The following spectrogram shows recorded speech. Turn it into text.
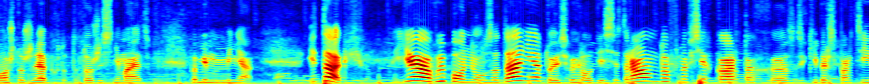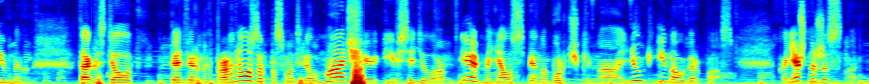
может уже кто-то тоже снимает, помимо меня. Итак, я выполнил задание, то есть выиграл 10 раундов на всех картах э, киберспортивных. Также сделал 5 верных прогнозов, посмотрел матчи и все дела. И обменял себе наборчики на нюк и на оверпас. Конечно же, с нами.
